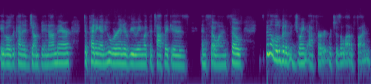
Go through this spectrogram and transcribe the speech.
able to kind of jump in on there, depending on who we're interviewing, what the topic is, and so on. So it's been a little bit of a joint effort, which is a lot of fun.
